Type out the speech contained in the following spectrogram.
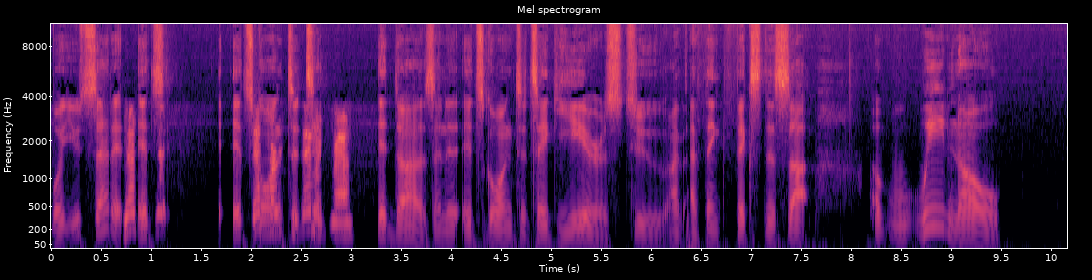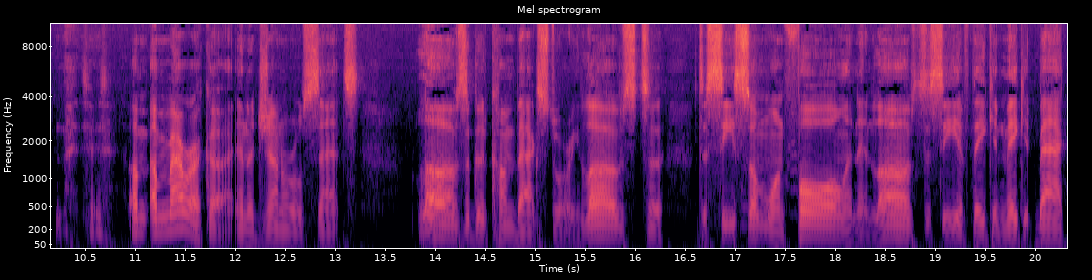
well, you said it. This- it's this- it's this going to image, man. It does, and it, it's going to take years to, I, I think, fix this up. Uh, we know America, in a general sense, loves a good comeback story. Loves to to see someone fall, and then loves to see if they can make it back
